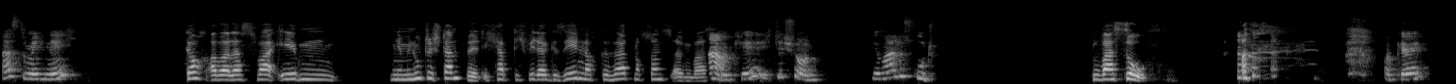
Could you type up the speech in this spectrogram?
Hast du mich nicht? Doch, aber das war eben eine Minute Standbild. Ich habe dich weder gesehen noch gehört noch sonst irgendwas. Ah, okay, ich dich schon. Hier war alles gut. Du warst so. okay.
